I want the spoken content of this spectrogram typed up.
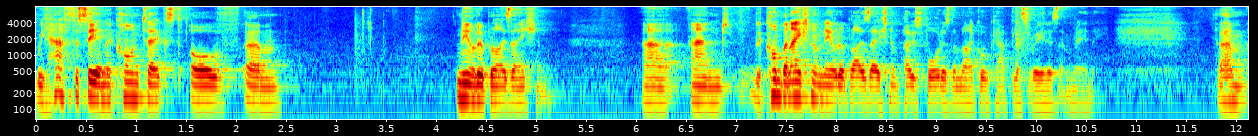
We have to see in the context of um, neoliberalization. Uh, and the combination of neoliberalization and post-Fordism, I call capitalist realism, really. Um,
